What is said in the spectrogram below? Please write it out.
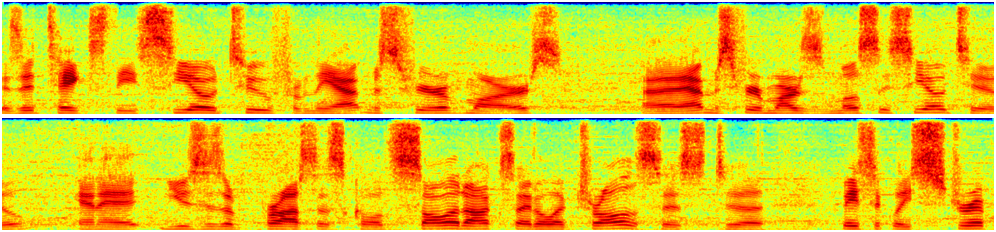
is it takes the CO2 from the atmosphere of Mars, uh, atmosphere of Mars is mostly CO2, and it uses a process called solid oxide electrolysis to basically strip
